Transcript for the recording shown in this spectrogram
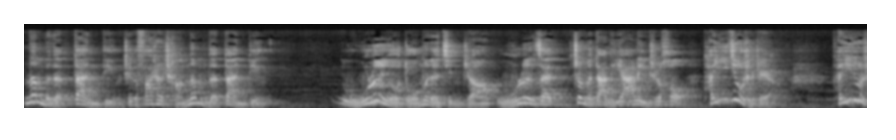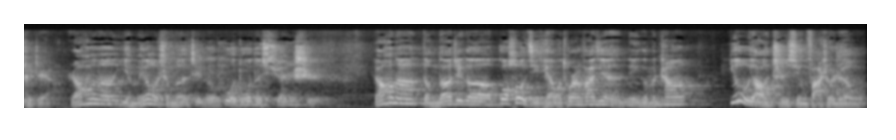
那么的淡定，这个发射场那么的淡定，无论有多么的紧张，无论在这么大的压力之后，他依旧是这样，他依旧是这样。然后呢，也没有什么这个过多的宣誓。然后呢，等到这个过后几天，我突然发现那个文昌又要执行发射任务，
